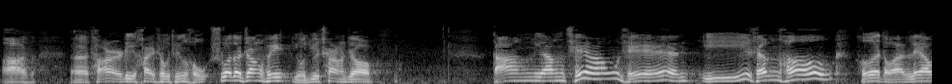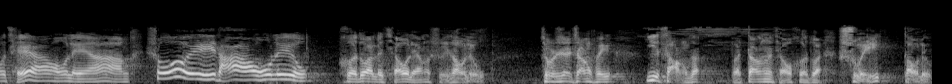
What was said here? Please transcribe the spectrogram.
啊，呃，他二弟汉寿亭侯。说到张飞，有句唱叫“当阳桥前一声吼，喝断了桥梁水倒流”，喝断了桥梁水倒流，就是这张飞一嗓子把当阳桥喝断，水倒流。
